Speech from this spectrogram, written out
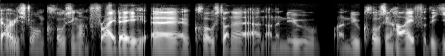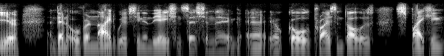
very strong closing on Friday, uh, closed on a on a new a new closing high for the year. And then overnight, we have seen in the Asian session, the uh, you know, gold price in dollars spiking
